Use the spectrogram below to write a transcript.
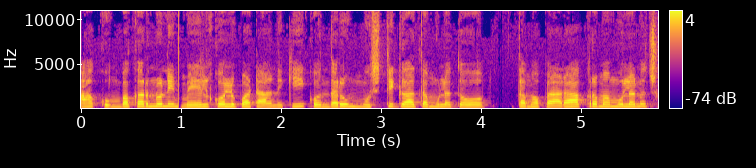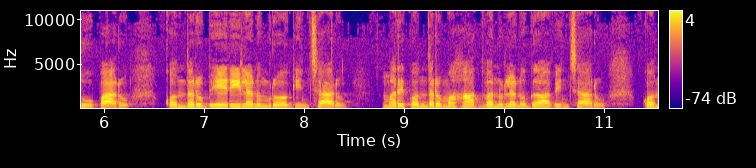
ఆ కుంభకర్ణుని మేల్కొలుపటానికి కొందరు ముష్టిఘాతములతో తమ పరాక్రమములను చూపారు. కొందరు భేరీలను మ్రోగించారు. మరికొందరు మహాధ్వనులను గావించారు. కొందరు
